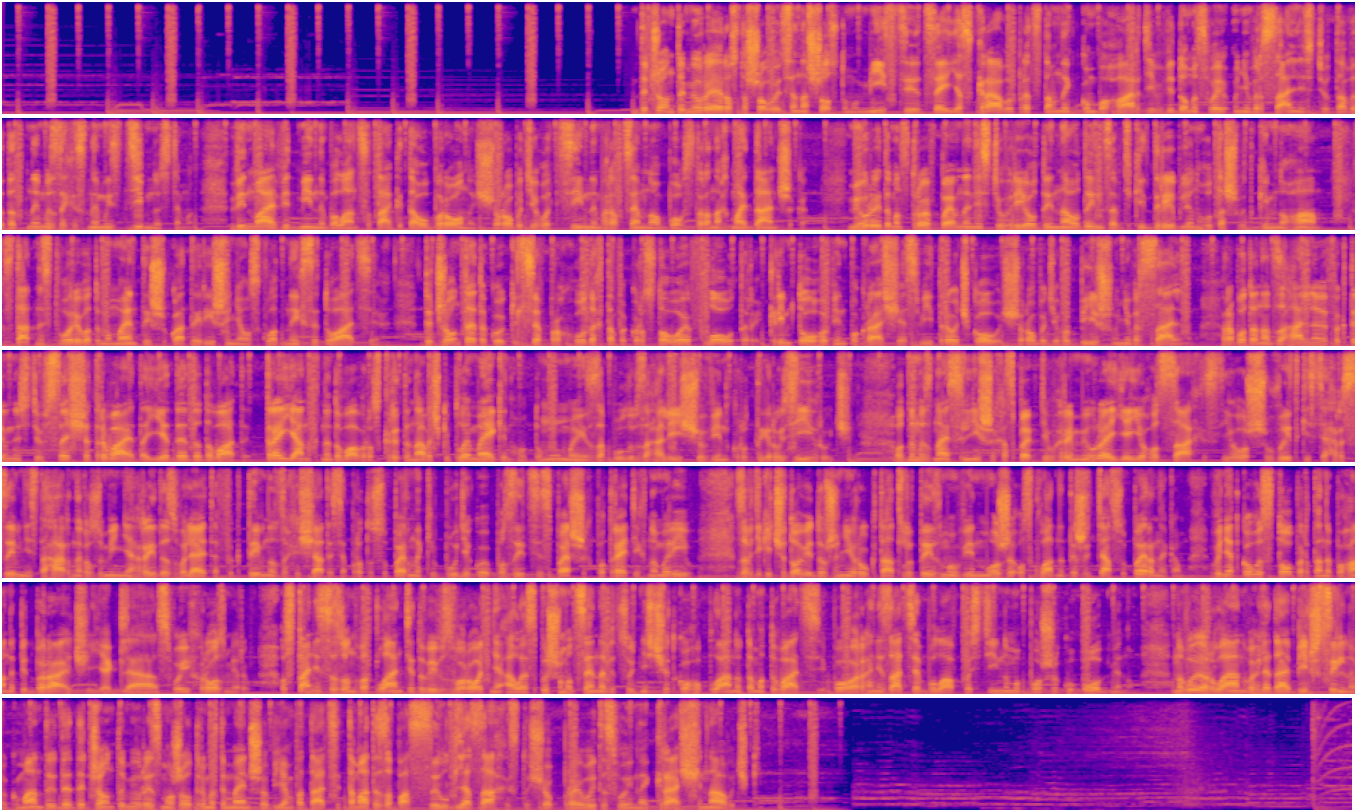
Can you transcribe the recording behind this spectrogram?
Деджонте Мюррей розташовується на шостому місці. Цей яскравий представник комбогардів, відомий своєю універсальністю та видатними захисними здібностями. Він має відмінний баланс атаки та оборони, що робить його цінним гравцем на обох сторонах майданчика. Мюррей демонструє впевненість у грі один на один завдяки дриблінгу та швидким ногам, здатний створювати моменти і шукати рішення у складних ситуаціях. Деджонте атакує кільце в проходах та використовує флоутери. Крім того, він покращує свій триочковий, що робить його більш універсальним. Робота над загальною ефективністю все ще триває та є де додавати. Трей Янг не давав розкрити навички плеймейкінгу, тому ми забули взагалі, що він крутий розігруючий. Одним із найсильніших аспектів гри Мюррея є його захист, його швидкість, агресивність та гарне розуміння гри дозволяють ефективно захищатися проти суперників будь-якої позиції з перших по третіх номерів. Завдяки чудовій довжині рук та атлетизму він може ускладнити життя суперникам, винятковий стопер та непогано підбираючий, як для своїх розмірів. Останній сезон в Атланті довів зворотнє, але спишемо це на відсутність чіткого плану та мотивації, бо організація була в постійному пошуку обміну. Новий Орлеан виглядає більш сильною командою, де Деджон Томюри зможе отримати менший об'єм в та мати запас сил для захисту, щоб проявити свої найкращі навички.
